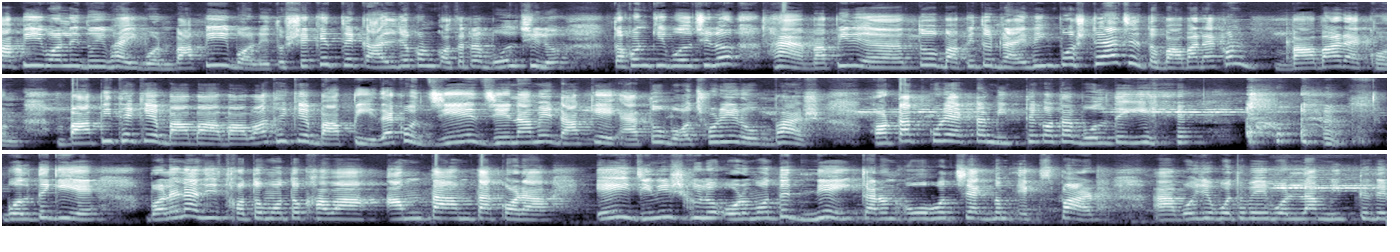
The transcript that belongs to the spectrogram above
বাপিই বলে, দুই ভাই বোন বাপিই বলে। তো সেক্ষেত্রে কাল যখন কথাটা বলছিল, তখন কি বলছিল? হ্যাঁ বাপি তো বাপি তো ড্রাইভিং পোস্টে আছে, তো বাবার এখন বাবার এখন। বাপি থেকে বাবা বাবা থেকে বাপি। দেখো, যে যে নামে ডাকে এত বছরের অভ্যাস, হঠাৎ করে একটা মিথ্যে কথা বলতে গিয়ে বলতে গিয়ে বলে না যে থতমত খাওয়া, আমতা আমতা করা, এই জিনিসগুলো ওর মধ্যে নেই কারণ ও হচ্ছে একদম এক্সপার্ট ওই যে প্রথমেই বললাম মিথ্যেতে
